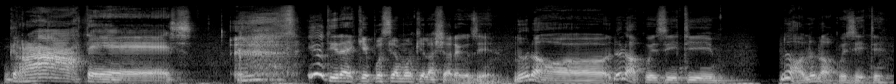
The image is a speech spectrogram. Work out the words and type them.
Gratis. Io direi che possiamo anche lasciare così. Non ho, non ho quesiti. No, non ho quesiti.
